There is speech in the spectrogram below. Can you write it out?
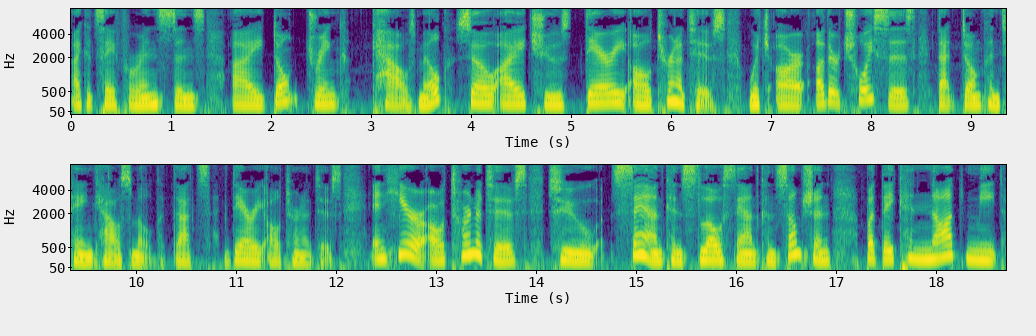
I could say, for instance, I don't drink cow's milk, so I choose dairy alternatives, which are other choices that don't contain cow's milk. That's dairy alternatives. And here, alternatives to sand can slow sand consumption, but they cannot meet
